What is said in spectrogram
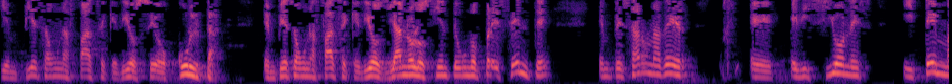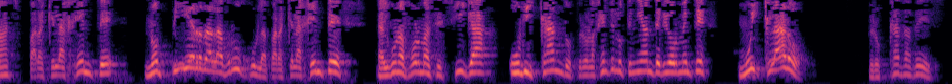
y empieza una fase que Dios se oculta, empieza una fase que Dios ya no lo siente uno presente, empezaron a ver eh, ediciones y temas para que la gente no pierda la brújula, para que la gente de alguna forma se siga ubicando, pero la gente lo tenía anteriormente muy claro, pero cada vez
